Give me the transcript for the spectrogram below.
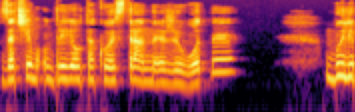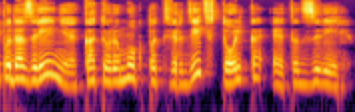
Зачем он привел такое странное животное? Были подозрения, которые мог подтвердить только этот зверь.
